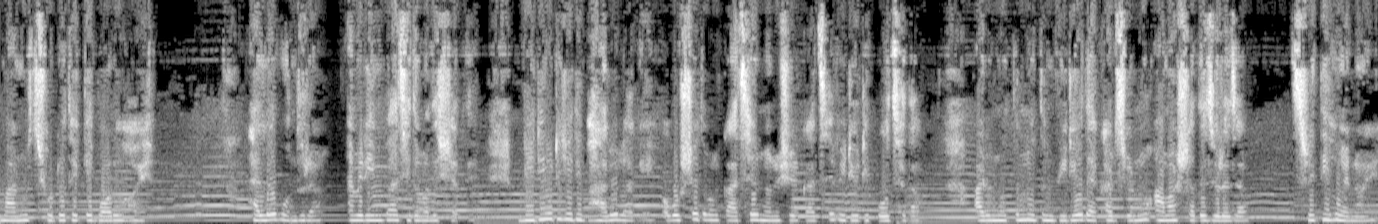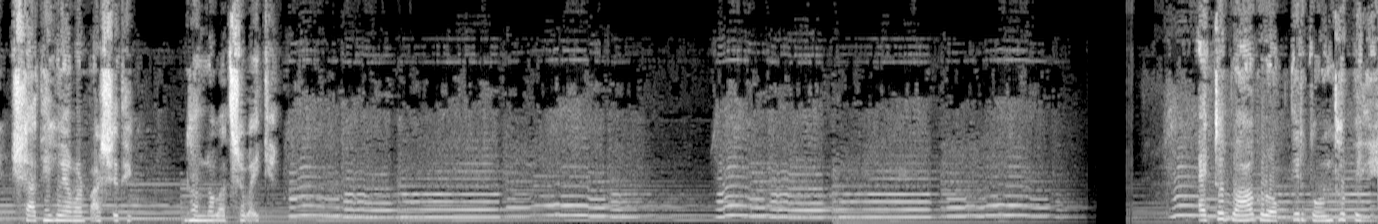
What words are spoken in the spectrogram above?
মানুষ ছোট থেকে বড় হয়। হ্যালো বন্ধুরা আমি রিম্পা আছি তোমাদের সাথে। ভিডিওটি যদি ভালো লাগে, অবশ্যই তোমার কাছের মানুষের কাছে ভিডিওটি পৌঁছে দাও। আরও নতুন নতুন ভিডিও দেখার জন্য আমার সাথে জুড়ে যাও। স্মৃতি হয়ে নয়, সাথী হয়ে আমার পাশে থেকো। ধন্যবাদ সবাইকে। একটা বাঘ রক্তের গন্ধ পেলে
